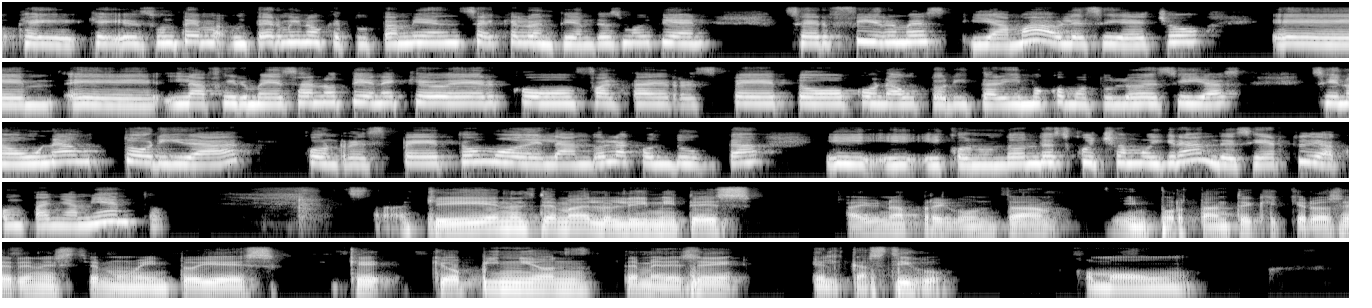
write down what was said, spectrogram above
es un, tema, un término que tú también sé que lo entiendes muy bien, ser firmes y amables. Y de hecho, em, eh, la firmeza no tiene que ver con falta de respeto, con autoritarismo, como tú lo decías, sino una autoridad con respeto, modelando la conducta y, y con un don de escucha muy grande, ¿cierto? Y de acompañamiento. Aquí en el tema de los límites hay una pregunta importante que quiero hacer en este momento y es, ¿qué, qué opinión te merece el castigo como un,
